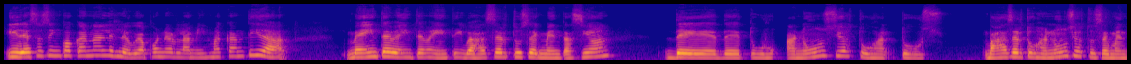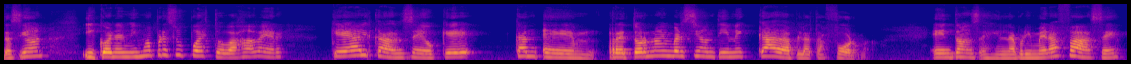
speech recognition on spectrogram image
y de esos 5 canales le voy a poner la misma cantidad, 20, 20, 20 y vas a hacer tu segmentación de, tus anuncios, tus, vas a hacer tus anuncios, tu segmentación y con el mismo presupuesto vas a ver qué alcance o qué em, retorno de inversión tiene cada plataforma. Entonces, en la primera fase,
